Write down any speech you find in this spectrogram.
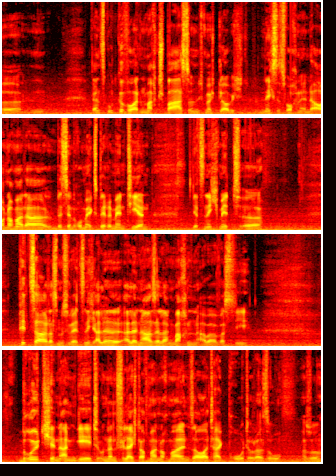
äh, ganz gut geworden, macht Spaß und ich möchte, glaube ich, nächstes Wochenende auch nochmal da ein bisschen rumexperimentieren. Jetzt nicht mit äh, Pizza, das müssen wir jetzt nicht alle, alle Nase lang machen, aber was die Brötchen angeht und dann vielleicht auch mal nochmal ein Sauerteigbrot oder so. Also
